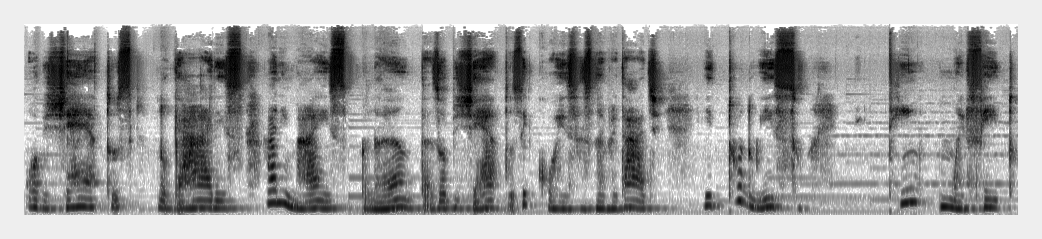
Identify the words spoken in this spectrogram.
objetos, lugares, animais, plantas, objetos e coisas, na é verdade? E tudo isso tem um efeito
